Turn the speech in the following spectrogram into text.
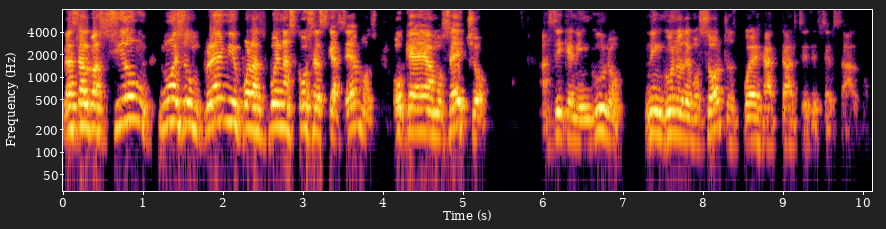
La salvación no es un premio por las buenas cosas que hacemos o que hayamos hecho. Así que ninguno, ninguno de vosotros puede jactarse de ser salvo.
